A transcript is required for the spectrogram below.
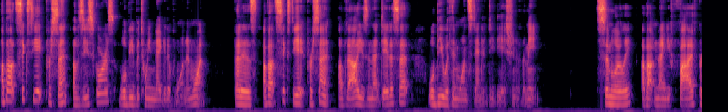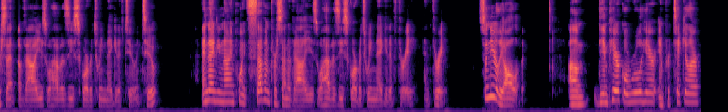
about 68% of z-scores will be between negative 1 and 1. That is, about 68% of values in that data set will be within one standard deviation of the mean. Similarly, about 95% of values will have a z-score between negative 2 and 2, and 99.7% of values will have a z-score between negative 3 and 3. So nearly all of it. Um, the empirical rule here, in particular,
